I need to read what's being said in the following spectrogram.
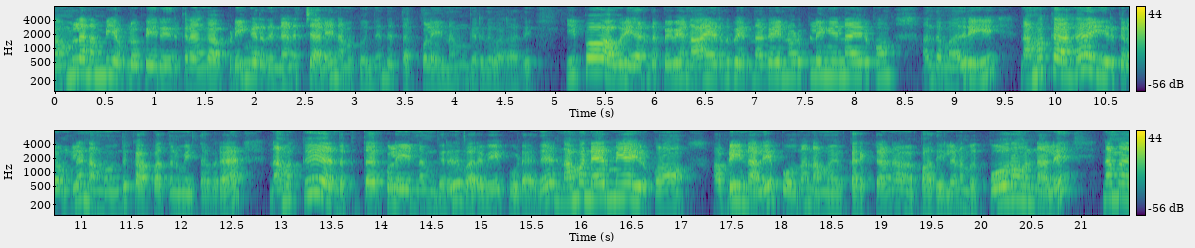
நம்மளை நம்பி எவ்வளோ பேர் இருக்கிறாங்க அப்படிங்கிறத நினச்சாலே நமக்கு வந்து இந்த தற்கொலை எண்ணம்ங்கிறது வராது. இப்போது அவர் இறந்தப்பவே நான் இறந்து போயிருந்தாக்க என்னோட பிள்ளைங்க என்ன இருக்கும் அந்த மாதிரி நமக்காக இருக்கிறவங்கள நம்ம வந்து காப்பாற்றணுமே தவிர நமக்கு அந்த தற்கொலை எண்ணம்ங்கிறது வரவே கூடாது. நம்ம நேர்மையாக இருக்கிறோம் அப்படின்னாலே போதும். நம்ம கரெக்டான பாதையில் நம்ம போகிறோம்னாலே நம்ம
